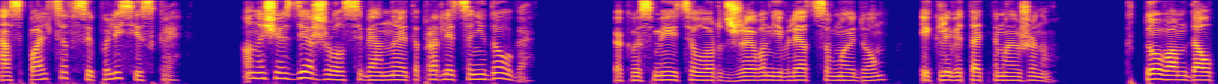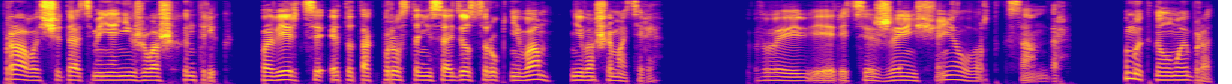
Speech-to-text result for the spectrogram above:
а с пальцев сыпались искры. Он еще сдерживал себя, но это продлится недолго. «Как вы смеете, лорд Джеван, являться в мой дом и клеветать на мою жену? Кто вам дал право считать меня ниже ваших интриг? Поверьте, это так просто не сойдет с рук ни вам, ни вашей матери». «Вы верите женщине, лорд Ксандр?» — хмыкнул мой брат.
